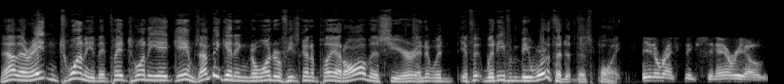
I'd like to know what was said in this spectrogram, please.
now they're eight and twenty. They played twenty-eight games. I'm beginning to wonder if he's going to play at all this year, and it would if it would even be worth it at this point. Interesting scenario,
